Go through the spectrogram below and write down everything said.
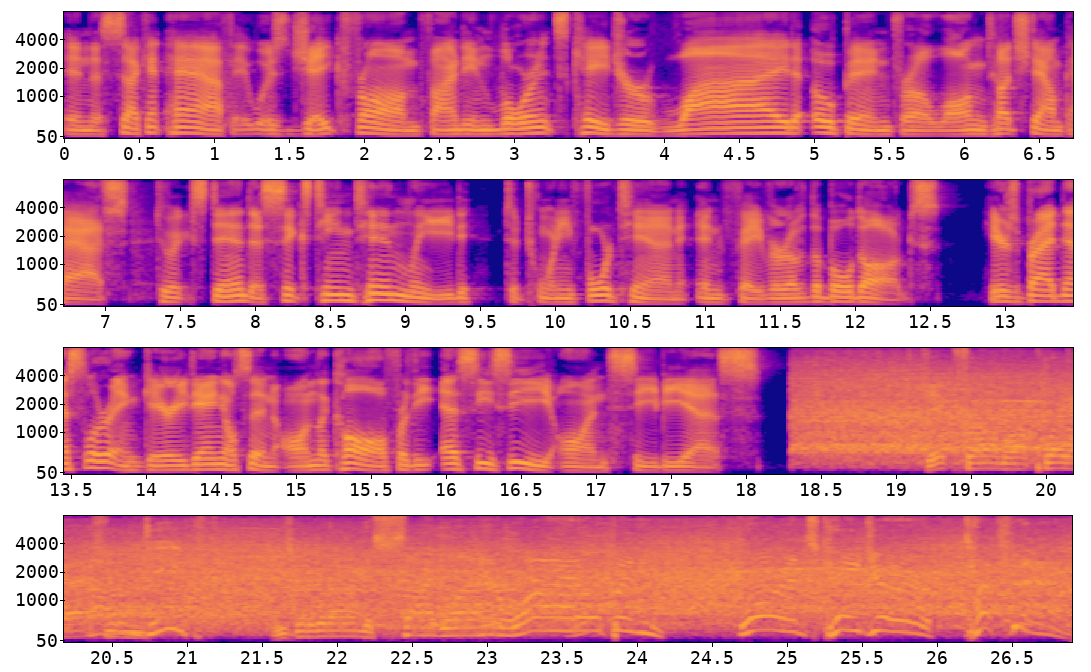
In the second half, it was Jake Fromm finding Lawrence Cager wide open for a long touchdown pass to extend a 16 10 lead to 24 10 in favor of the Bulldogs. Here's Brad Nessler and Gary Danielson on the call for the SEC on CBS. Jake Fromm off play action. deep. He's going to go down the sideline wide open. Lawrence Cager, touchdown.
